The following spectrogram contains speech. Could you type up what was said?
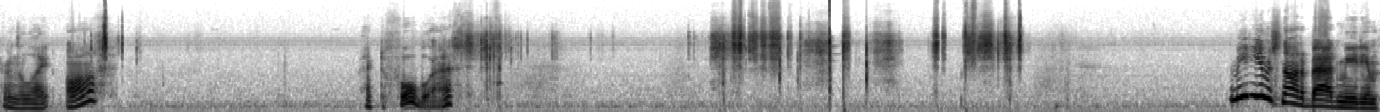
Turn the light off. Back to full blast. Medium's not a bad medium.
